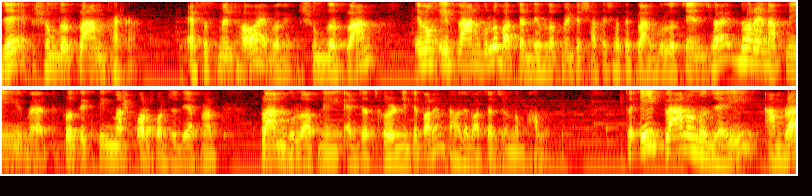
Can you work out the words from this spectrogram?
যে একটা সুন্দর প্ল্যান থাকা অ্যাসেসমেন্ট হওয়া এবং একটা সুন্দর প্ল্যান এবং এই প্ল্যানগুলো বাচ্চার ডেভেলপমেন্টের সাথে সাথে প্ল্যানগুলো চেঞ্জ হয়। ধরেন আপনি প্রত্যেক তিন মাস পর পর যদি আপনার প্ল্যানগুলো আপনি অ্যাডজাস্ট করে নিতে পারেন, তাহলে বাচ্চার জন্য ভালো। তো এই প্ল্যান অনুযায়ী আমরা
